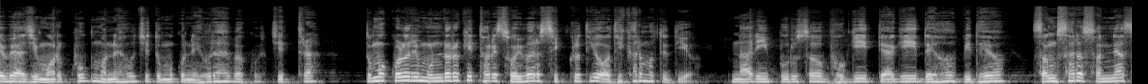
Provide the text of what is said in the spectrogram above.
ତେବେ ଆଜି ମୋର ଖୁବ୍ ମନେ ହେଉଛି ତୁମକୁ ନେହୁରା ହେବାକୁ। ଚିତ୍ରା ତୁମ କୋଳରେ ମୁଣ୍ଡ ରଖି ଥରେ ଶୋଇବାର ସ୍ୱୀକୃତି ଓ ଅଧିକାର ମୋତେ ଦିଅ। ନାରୀ ପୁରୁଷ ଭୋଗୀ ତ୍ୟାଗୀ ଦେହ ବିଧେୟ ସଂସାର ସନ୍ନ୍ୟାସ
